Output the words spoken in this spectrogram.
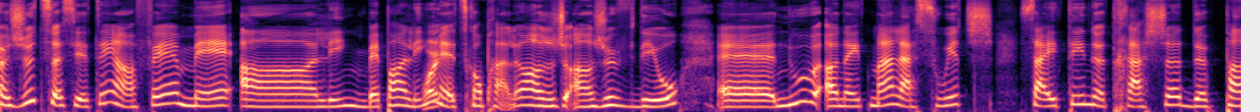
un jeu de société, en fait, mais en ligne. Ben, pas en ligne, mais tu comprends, là, en, jeu- en jeu vidéo. Euh, nous, honnêtement, la Switch, ça a été notre achat de pandémie.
